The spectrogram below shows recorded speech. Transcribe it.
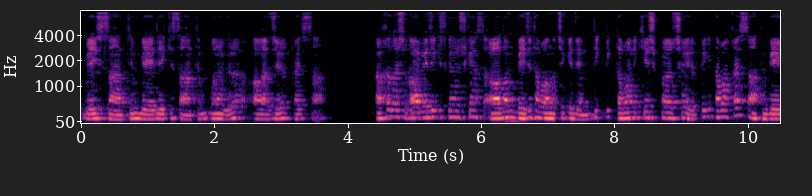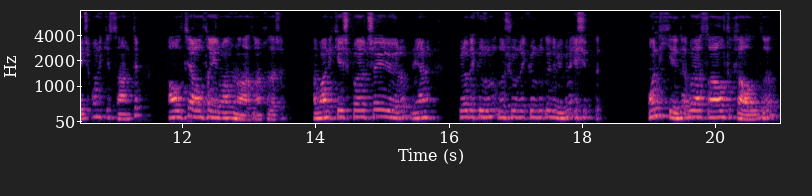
5 santim, BD 2 santim. Buna göre AC kaç santim? Arkadaşlar ABC ikizkenar üçgen ise A'dan BC tabanına çekeceğim diklik taban iki eş parça ayırır. Peki taban kaç santim? BC 12 santim. 6'ya 6 ayırmam lazım arkadaşlar. Taban iki eş parça ayırıyorum. Yani şuradaki uzunlukla şuradaki uzunluk da birbirine eşittir. 12 ile de burası 6 kaldı.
